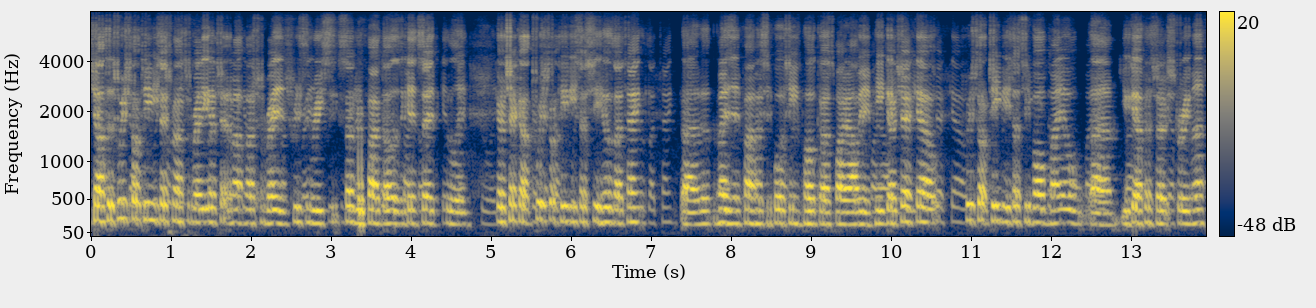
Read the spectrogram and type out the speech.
Shout out to twitch.tv slash Mountain Radio. Go check them out. Mountain Radio is recently reached $605 again. Save the. Go check out twitch.tv slash Hills I Tank. Uh, amazing Fantasy 14 podcast by RVMP. Go check out twitch.tv slash Evolve Mail. Um, your girlfriend's favorite streamer.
